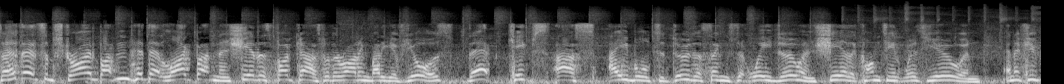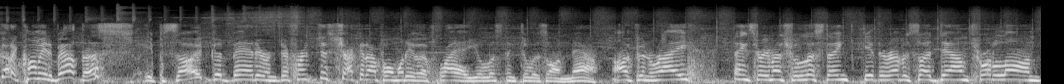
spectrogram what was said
So hit that subscribe button, hit that like button, and share this podcast with a writing buddy of yours. That keeps us able to do the things that we do and share the content with you. And, and if you've got a comment about this episode, good, bad, or indifferent, just chuck it up on whatever player you're listening to us on now. I've been Ray. Thanks very much for listening. Keep the rubber side down, throttle on,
